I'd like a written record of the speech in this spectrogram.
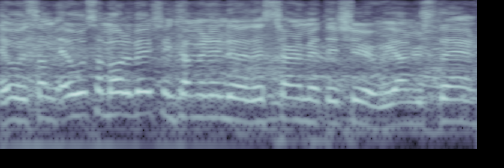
it was some it was some motivation coming into this tournament this year. We understand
